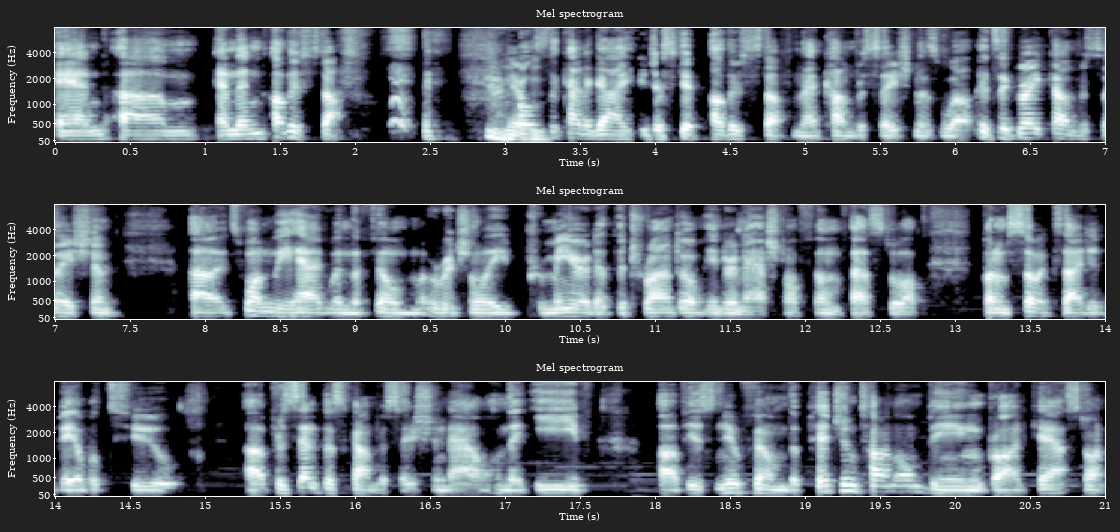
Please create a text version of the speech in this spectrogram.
and um, and then other stuff. Errol's the kind of guy you just get other stuff in that conversation as well. It's a great conversation. Uh, it's one we had when the film originally premiered at the Toronto International Film Festival. But I'm so excited to be able to uh, present this conversation now on the eve of his new film, The Pigeon Tunnel, being broadcast on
